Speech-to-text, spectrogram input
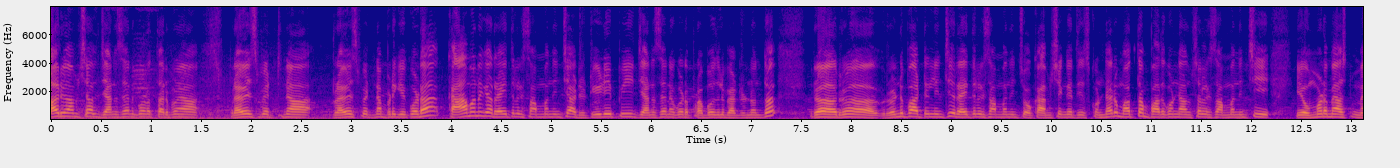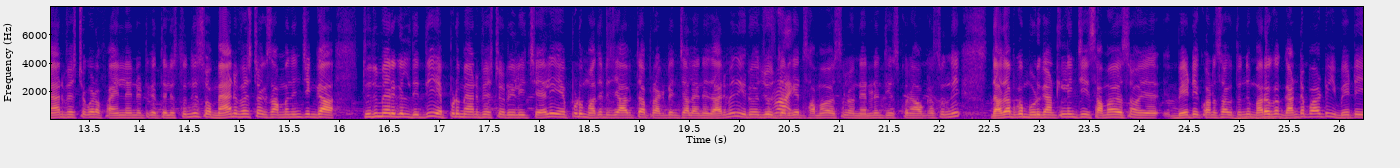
ఆరు అంశాలు జనసేన కూడా తరపున ప్రవేశపెట్టిన ప్రవేశపెట్టినప్పటికీ కూడా కామన్గా రైతులకు సంబంధించి అటు టీడీపీ జనసేన కూడా ప్రపోజల్ పెట్టడంతో రెండు పార్టీల నుంచి రైతులకు సంబంధించి ఒక అంశంగా తీసుకుంటారు. మొత్తం పదకొండు అంశాలకు సంబంధించి ఈ ఉమ్మడి మేనిఫెస్టో కూడా ఫైనల్ అయినట్టుగా తెలుస్తుంది. సో మేనిఫెస్టోకి సంబంధించి ఇంకా తుది మెరుగులు దిద్ది ఎప్పుడు మేనిఫెస్టో రిలీజ్ చేయాలి ఎప్పుడు మొదటి జాబితా ప్రకటించాలనే దాని మీద ఈ రోజు జరిగే సమావేశంలో నిర్ణయం తీసుకునే అవకాశం ఉంది. దాదాపుగా మూడు గంటల నుంచి ఈ సమావేశం భేటీ కొనసాగుతుంది. మరొక గంట పాటు ఈ భేటీ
